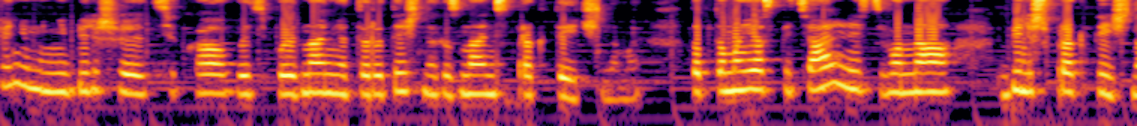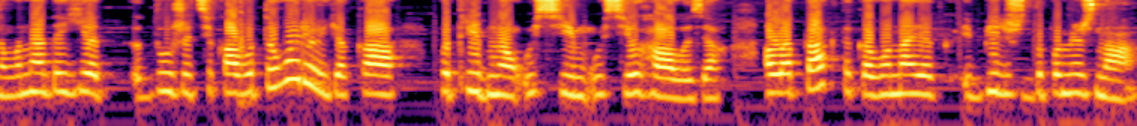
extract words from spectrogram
Навчання мені більше цікавить поєднання теоретичних знань з практичними. Тобто, моя спеціальність вона більш практична. Вона дає дуже цікаву теорію, яка потрібна усім у всіх галузях, але практика вона як більш допоміжна.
